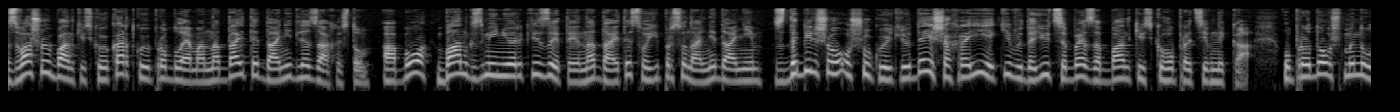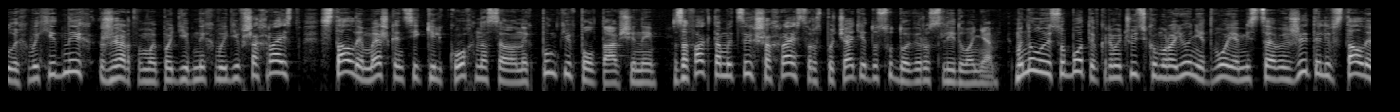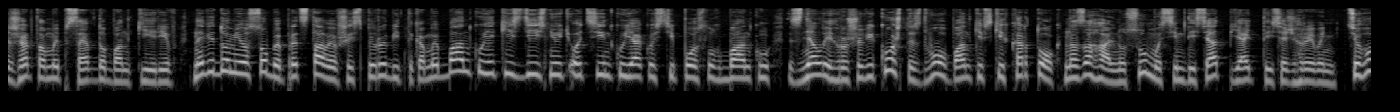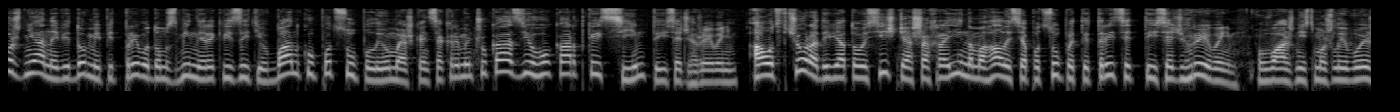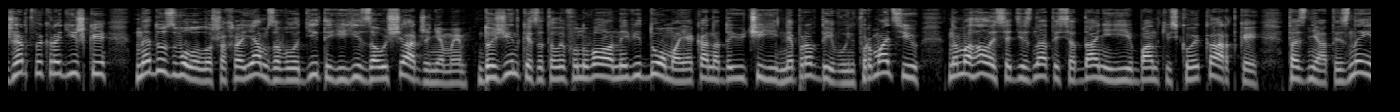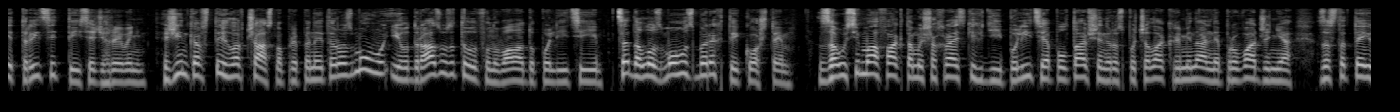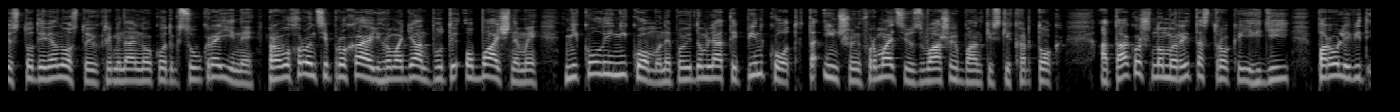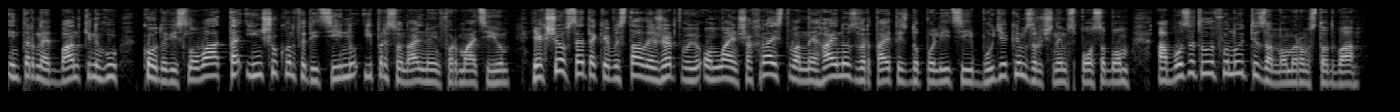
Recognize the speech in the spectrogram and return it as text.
З вашою банківською карткою проблема. Надайте дані для захисту. Або банк змінює реквізити. Надайте свої персональні дані. Здебільшого ошукують людей шахраї, які видають себе за банківського працівника. Упродовж минулих вихідних жертвами подібних видів шахрайств стали мешканці кількох населених пунктів Полтавщини. За фактами цих шахрайств розпочаті досудові розслідування. Минулої суботи в Кременчуцькому районі двоє місцевих жителів стали жертвами псевдобанкірів. Невідомі особи, представившись співробітниками банку, які здійснюють оцінку якості послуг банку, зняли грошові кошти з двох банківських карток на загальну суму 75 тисяч гривень. Цього ж дня невідомі під приводом зміни реквізитів банку поцупили у мешканця Кременчука з його картки 7 тисяч гривень. А от вчора, 9 січня, шахраї намагалися поцупити 30 тисяч гривень. Уважність можливої жертви крадіжки не дозволило шахраям заволодіти її заощадженнями. До жінки зателефонувала невідома, яка, надаючи їй неправдиву інформацію, намагалася дізнатися дані її банківської картки та зняти з неї 30 тисяч гривень. Жінка встигла вчасно припинити розмову і одразу зателефонувала до поліції. Це дало змогу зберегти кошти. За усіма фактами шахрайських дій поліція Полтавщини розпочала кримінальне провадження за статтею 190 Кримінального кодексу України. Правоохоронці прохають громадян бути обачними, ніколи і нікому не повідомляти пін-код та іншу інформацію з ваших банківських карток, а також номери та строки їх дій, паролі від інтернет-банкінгу, кодові слова та іншу конфіденційну і персональну інформацію. Якщо все-таки ви стали жертвою онлайн-шахрайства, негайно звертайтесь до поліції будь-яким зручним способом або зателефонуйте за номером 102.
